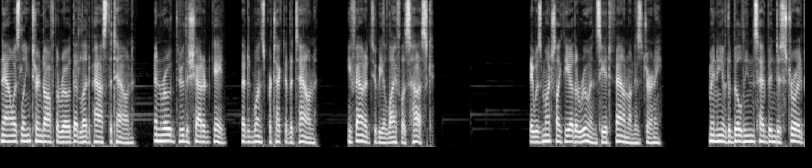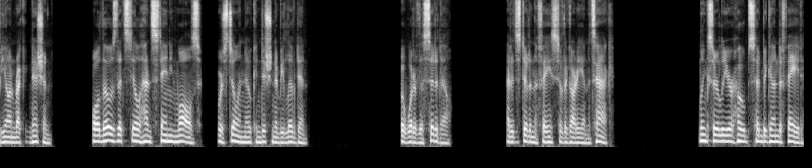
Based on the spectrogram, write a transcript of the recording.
Now, as Link turned off the road that led past the town and rode through the shattered gate that had once protected the town, he found it to be a lifeless husk. It was much like the other ruins he had found on his journey. Many of the buildings had been destroyed beyond recognition, while those that still had standing walls were still in no condition to be lived in. But what of the citadel? Had it stood in the face of the Guardian attack? Link's earlier hopes had begun to fade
